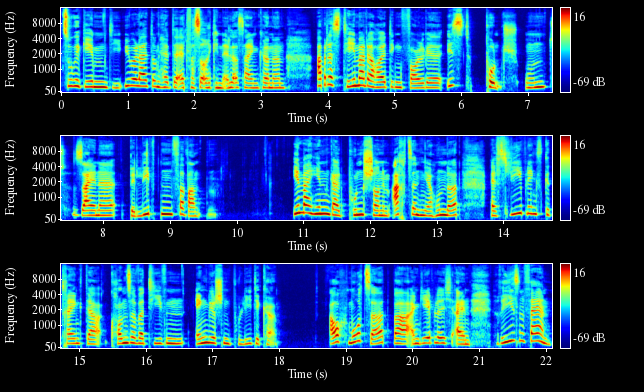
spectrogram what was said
Zugegeben, die Überleitung hätte etwas origineller sein können, aber das Thema der heutigen Folge ist Punsch und seine beliebten Verwandten. Immerhin galt Punsch schon im 18. Jahrhundert als Lieblingsgetränk der konservativen englischen Politiker. Auch Mozart war angeblich ein Riesenfan.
